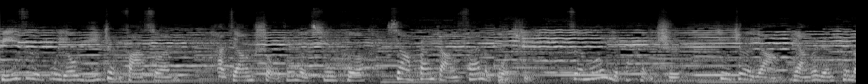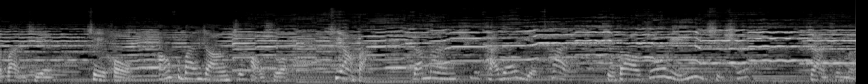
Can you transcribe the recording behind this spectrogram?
鼻子不由一阵发酸。他将手中的青稞向班长塞了过去，怎么也不肯吃。就这样，两个人推了半天，最后唐副班长只好说。这样吧，咱们去采点野菜，煮到粥里一起吃。战士们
